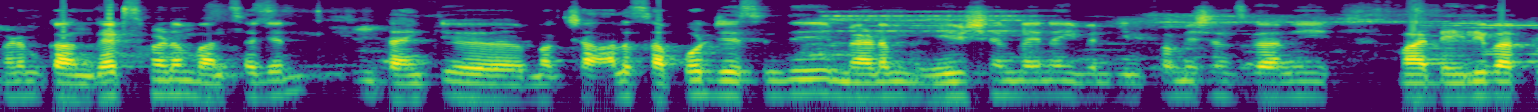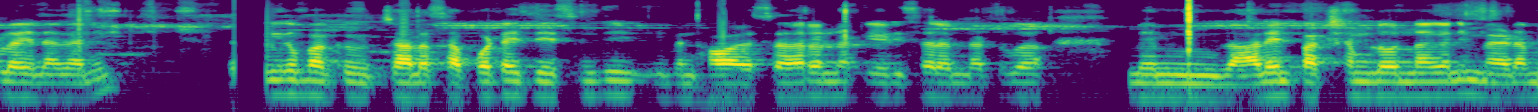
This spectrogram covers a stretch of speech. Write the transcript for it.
madam congrats madam once again thank you మాకు చాలా సపోర్ట్ చేసింది. మేడం ఏ విషయంలో అయినా ఈవెన్ ఇన్ఫర్మేషన్స్ కానీ మా డైలీ వర్క్లో అయినా కానీ మాకు చాలా సపోర్ట్ అయితే చేసింది. ఈవెన్ సార్ అన్నట్టు ఏడి సార్ అన్నట్టుగా మేము రాలేని పక్షంలో ఉన్నా కానీ మేడం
